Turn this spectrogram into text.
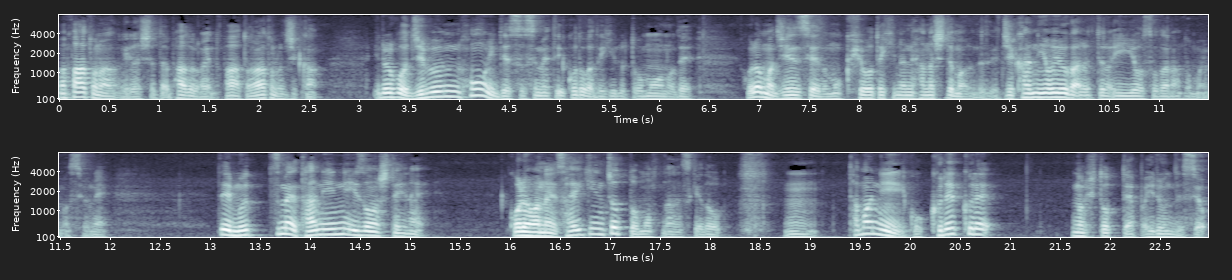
まあ、パートナーがいらっしゃったら、パートナーパートナーとの時間、いろいろこう自分本位で進めていくことができると思うので、これはまあ人生の目標的な、ね、話でもあるんですけど、時間に余裕があるっていうのはいい要素だなと思いますよね。で、6つ目、他人に依存していない。これはね、最近ちょっと思ったんですけど、うん、たまにこうくれくれの人ってやっぱいるんですよ。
